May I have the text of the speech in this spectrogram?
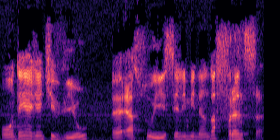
Ontem a gente viu é, a Suíça eliminando a França.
